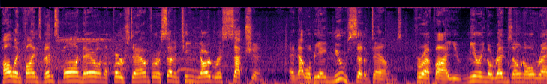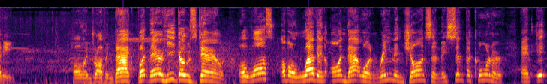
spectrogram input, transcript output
Holland finds Vince Vaughn there on the first down for a 17 yard reception. And that will be a new set of downs for FIU, nearing the red zone already. Holland dropping back, but there he goes down. A loss of 11 on that one. Raymond Johnson, they sent the corner, and it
